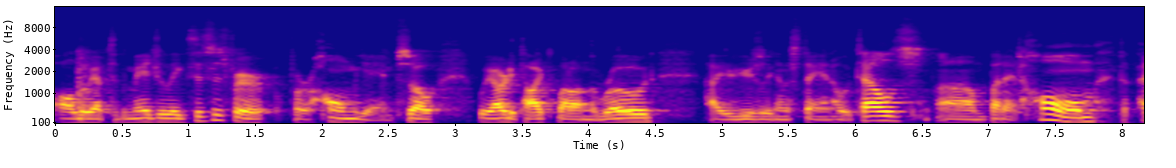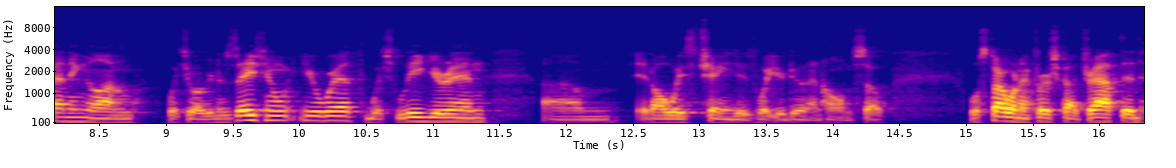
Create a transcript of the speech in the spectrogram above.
all the way up to the major leagues. This is for for home games. So we already talked about on the road how you're usually going to stay in hotels, um, but at home, depending on which organization you're with, which league you're in, um, it always changes what you're doing at home. So we'll start when I first got drafted.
